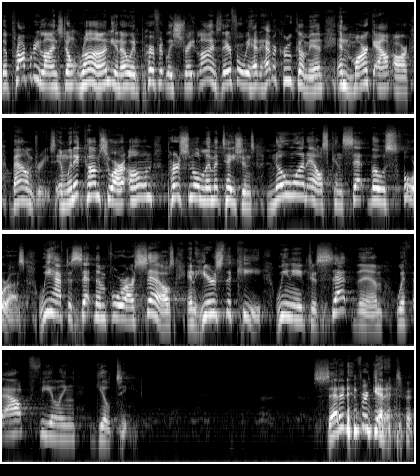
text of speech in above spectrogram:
the property lines don't run, you know, in perfectly straight lines. Therefore, we had to have a crew come in and mark out our boundaries. And when it comes to our own personal limitations, no one else can set those for us. We have to set them for ourselves. And here's the key we need to set them without feeling guilty. Set it and forget it.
